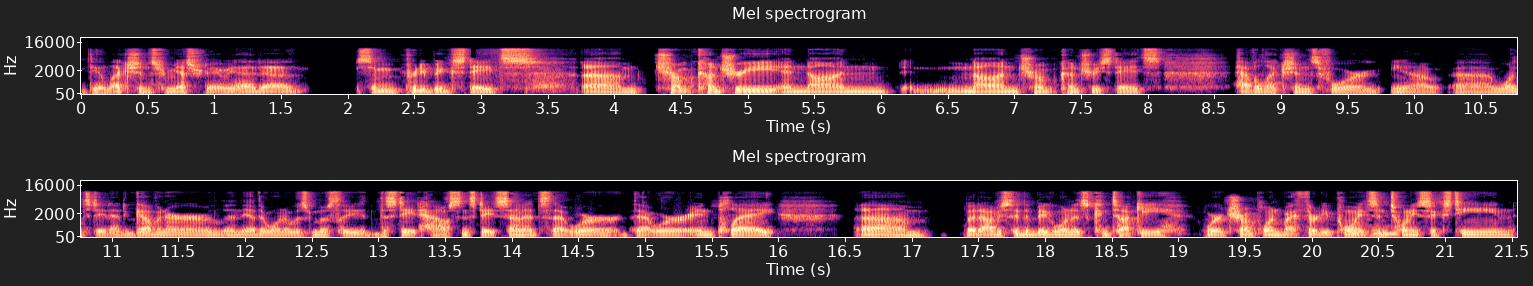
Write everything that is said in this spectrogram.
the elections from yesterday. We had uh, some pretty big states, um, Trump country and non non Trump country states have elections for. You know, uh, one state had a governor, and the other one was mostly the state house and state senates that were that were in play. Um, but obviously, the big one is Kentucky, where Trump won by 30 points in Mhm. 2016.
